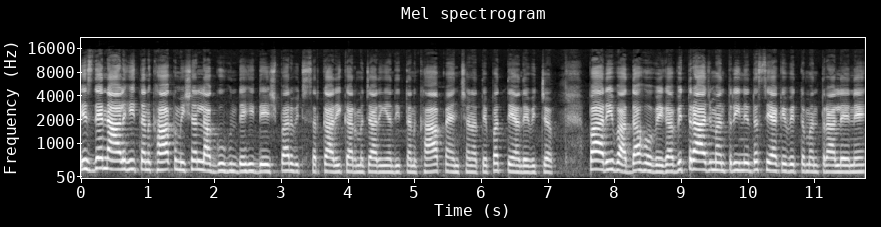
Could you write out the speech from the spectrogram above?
ਇਸ ਦੇ ਨਾਲ ਹੀ ਤਨਖਾਹ ਕਮਿਸ਼ਨ ਲਾਗੂ ਹੁੰਦੇ ਹੀ ਦੇਸ਼ ਭਰ ਵਿੱਚ ਸਰਕਾਰੀ ਕਰਮਚਾਰੀਆਂ ਦੀ ਤਨਖਾਹ, ਪੈਨਸ਼ਨ ਅਤੇ ਭੱਤਿਆਂ ਦੇ ਵਿੱਚ ਭਾਰੀ ਵਾਧਾ ਹੋਵੇਗਾ। ਵਿੱਤ ਰਾਜ ਮੰਤਰੀ ਨੇ ਦੱਸਿਆ ਕਿ ਵਿੱਤ ਮੰਤਰਾਲੇ ਨੇ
